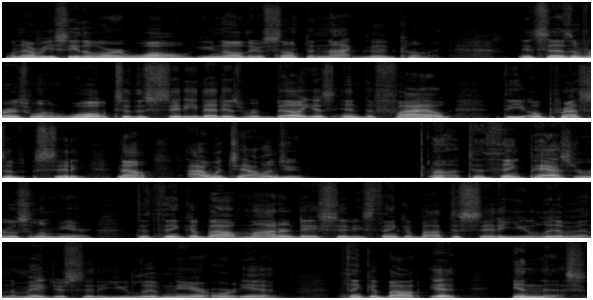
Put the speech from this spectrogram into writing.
Whenever you see the word woe, you know there's something not good coming. It says in verse 1 Woe to the city that is rebellious and defiled, the oppressive city. Now, I would challenge you uh, to think past Jerusalem here, to think about modern day cities. Think about the city you live in, the major city you live near or in. Think about it in this.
